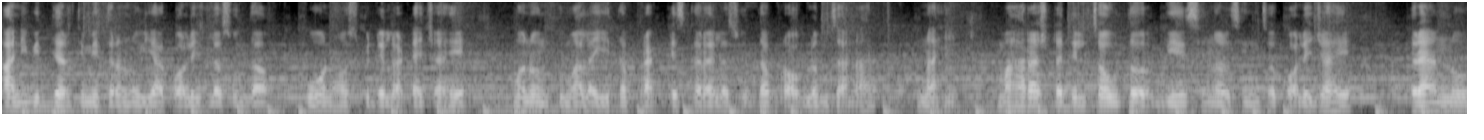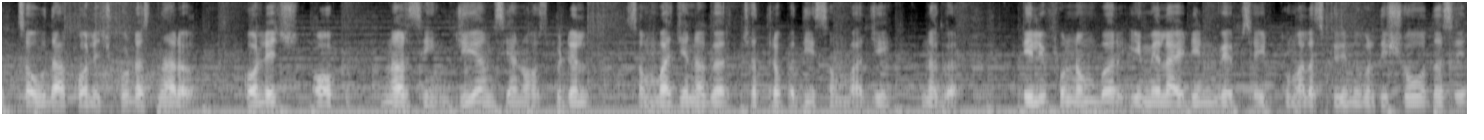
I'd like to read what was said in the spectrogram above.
आणि विद्यार्थी मित्रांनो या कॉलेजला सुद्धा ओन हॉस्पिटल अटॅच आहे. म्हणून तुम्हाला इथं प्रॅक्टिस करायला सुद्धा प्रॉब्लेम जाणार नाही. महाराष्ट्रातील चौथं बी एस सी नर्सिंगचं कॉलेज आहे. त्र्याण्णव चौदा कॉलेज कोड असणारं college of nursing G M C and hospital Sambhajinagar Chhatrapati Sambhajinagar. Telephone number email I D website तुम्हाला स्क्रीनवरती शो होत असेल.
